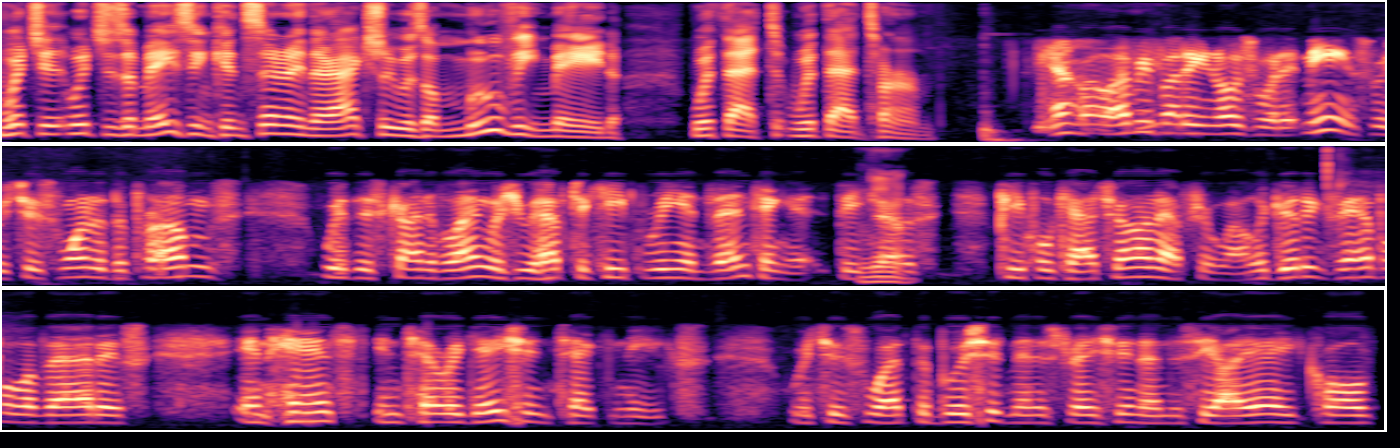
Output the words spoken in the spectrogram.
Which is which is amazing considering there actually was a movie made with that with that term. Yeah. Well, everybody knows what it means, which is one of the problems with this kind of language. You have to keep reinventing it because yeah. people catch on after a while. A good example of that is enhanced interrogation techniques, which is what the Bush administration and the CIA called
